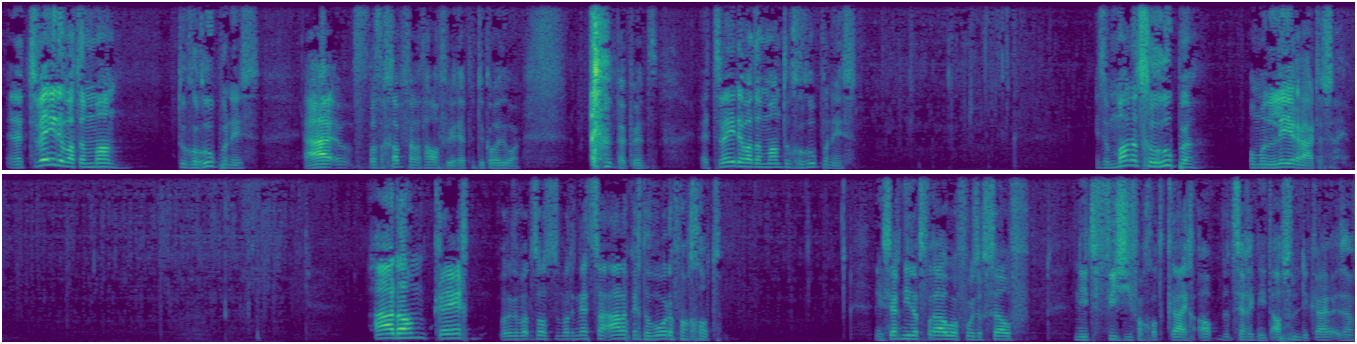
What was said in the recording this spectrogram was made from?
En het tweede wat een man toe geroepen is. Ja, wat een grapje van het half uur, dat heb je natuurlijk al door. per punt. Het tweede wat een man toe geroepen is. Is een man is geroepen om een leraar te zijn. Adam kreeg, wat, zoals wat ik net zei, Adam kreeg de woorden van God. Ik zeg niet dat vrouwen voor zichzelf niet visie van God krijgen. Dat zeg ik niet, absoluut. Die krijgen, er zijn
